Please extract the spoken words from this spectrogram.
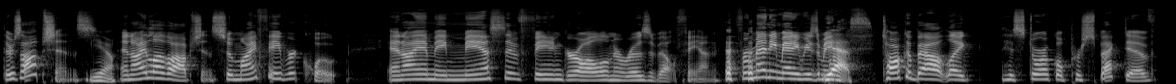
there's options. Yeah. And I love options. So my favorite quote, and I am a massive fangirl Eleanor Roosevelt fan for many, many reasons. I mean, Yes. talk about like historical perspective,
